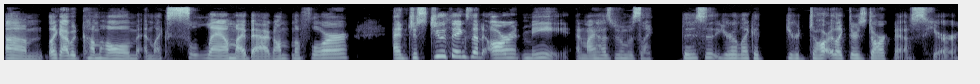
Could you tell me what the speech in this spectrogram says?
Um like I would come home and like slam my bag on the floor and just do things that aren't me. And my husband was like this is you're like a you're dark like there's darkness here.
